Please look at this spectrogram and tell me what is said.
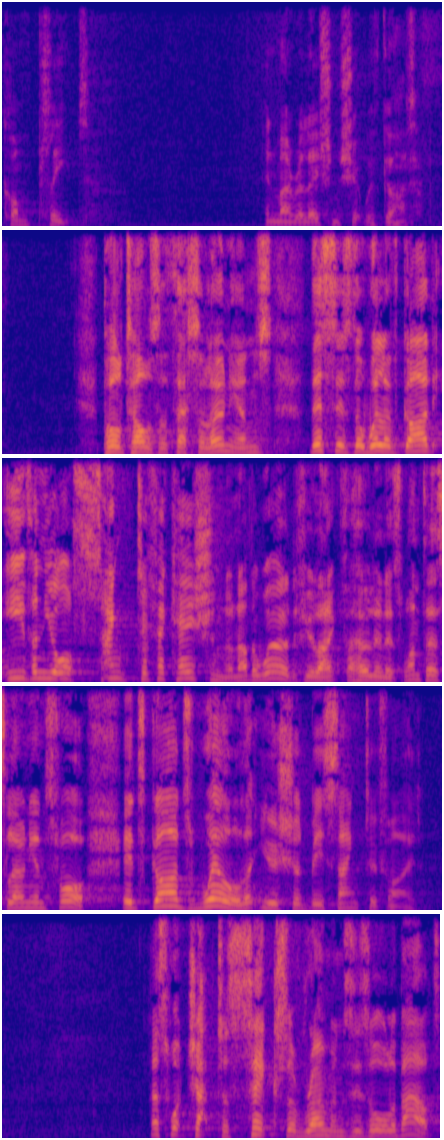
complete in my relationship with God. Paul tells the Thessalonians, This is the will of God, even your sanctification. Another word, if you like, for holiness. 1 Thessalonians 4. It's God's will that you should be sanctified. That's what chapter 6 of Romans is all about.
